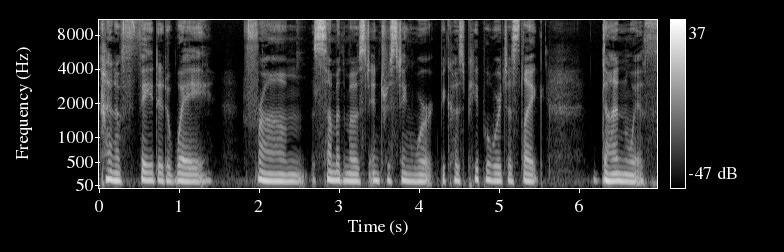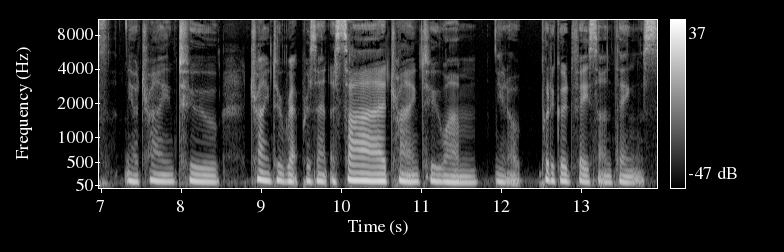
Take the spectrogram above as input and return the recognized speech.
kind of faded away from some of the most interesting work because people were just like done with you know trying to trying to represent a side, trying to, um, you know, put a good face on things.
